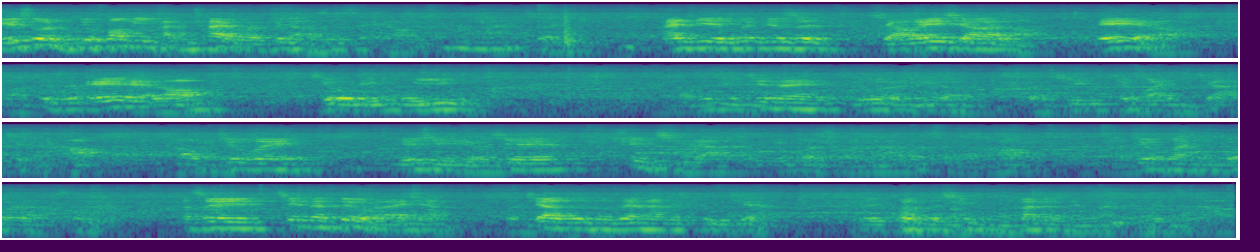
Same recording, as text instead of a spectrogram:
有的时候你就放一盘菜，我也不晓得是谁哈。所以 ID 的部分就是小 A 小 L A L 啊，就是 A L 九零五一五。老师，你现在如果你有手机，就欢迎加进来哈。那我就会，也许有些讯息啊，如果传啊或什么哈，我就欢迎各位老师。那所以现在对我来讲，我假日都在那边度假。所以过着幸福、快乐、美满的日子啊。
